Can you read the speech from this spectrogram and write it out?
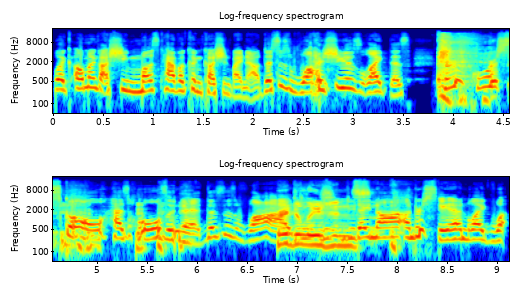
Like oh my gosh she must have a concussion by now. This is why she is like this. Her poor skull has holes in it. This is why. Her delusions do, do they not understand like what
